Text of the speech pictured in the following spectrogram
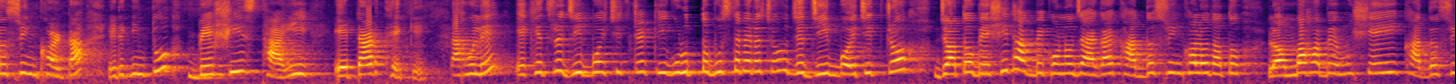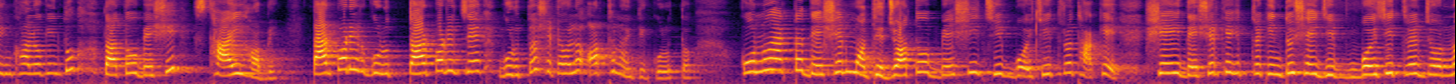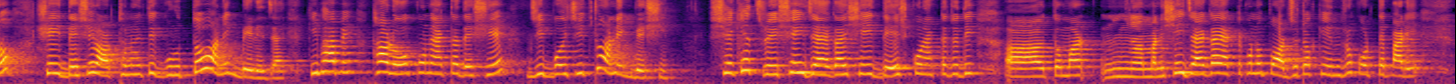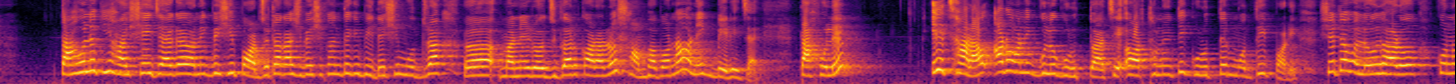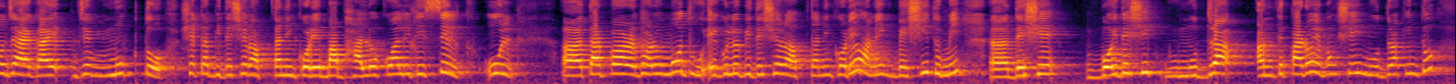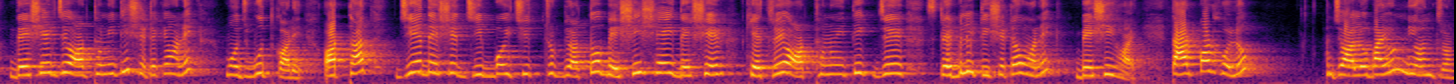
শৃঙ্খলটা এটা কিন্তু বেশি স্থায়ী এটার থেকে। তাহলে এক্ষেত্রে জীব বৈচিত্র্যের কি গুরুত্ব বুঝতে পেরেছ? যে জীব বৈচিত্র্য যত বেশি থাকবে কোনো জায়গায় খাদ্য শৃঙ্খলও তত লম্বা হবে এবং সেই খাদ্য শৃঙ্খলও কিন্তু তত বেশি স্থায়ী হবে। তারপরের গুরুত্ব, তারপরের যে গুরুত্ব, সেটা হলো অর্থনৈতিক গুরুত্ব। কোনো একটা দেশের মধ্যে যত বেশি জীব বৈচিত্র্য থাকে, সেই দেশের ক্ষেত্রে কিন্তু সেই জীব বৈচিত্র্যের জন্য সেই দেশের অর্থনৈতিক গুরুত্বও অনেক বেড়ে যায়। কীভাবে? ধরো, কোনো একটা দেশে জীব বৈচিত্র্য অনেক বেশি। সেক্ষেত্রে সেই জায়গায় সেই দেশ কোন একটা যদি তোমার মানে সেই জায়গায় একটা কোনো পর্যটক কেন্দ্র করতে পারে, তাহলে কি হয়? সেই জায়গায় অনেক বেশি পর্যটক আসবে, সেখান থেকে বিদেশি মুদ্রা মানে রোজগার করারও সম্ভাবনা অনেক বেড়ে যায়। তাহলে এছাড়াও আরও অনেকগুলো গুরুত্ব আছে অর্থনৈতিক গুরুত্বের মধ্যেই পড়ে। সেটা হলো ধরো কোনো জায়গায় যে মুক্ত, সেটা বিদেশে রপ্তানি করে বা ভালো কোয়ালিটির সিল্ক উল তারপর ধরো মধু, এগুলো বিদেশে রপ্তানি করে অনেক বেশি তুমি দেশে বৈদেশিক মুদ্রা আনতে পারো এবং সেই মুদ্রা কিন্তু দেশের যে অর্থনীতি, সেটাকে অনেক মজবুত করে। অর্থাৎ যে দেশের জীব বৈচিত্র্য যত বেশি, সেই দেশের ক্ষেত্রে অর্থনৈতিক যে স্টেবিলিটি সেটাও অনেক বেশি হয়। তারপর হলো জলবায়ুর নিয়ন্ত্রণ।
